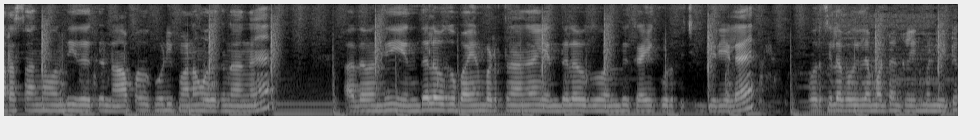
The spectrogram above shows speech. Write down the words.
அரசாங்கம் வந்து இதுக்கு நாற்பது கோடி பணம் ஒதுக்குனாங்க. அதை வந்து எந்தளவுக்கு பயன்படுத்துனாங்க எந்தளவுக்கு வந்து கை கொடுத்துச்சுன்னு தெரியல. ஒரு சில பகுதியில் மட்டும் க்ளீன் பண்ணிவிட்டு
